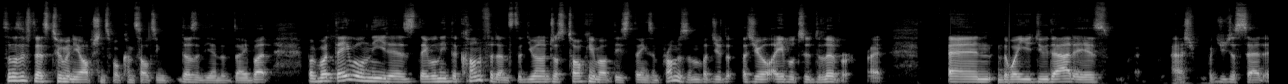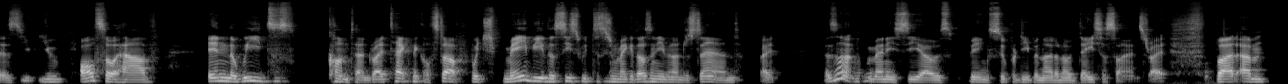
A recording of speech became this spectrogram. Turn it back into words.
sometimes if there's too many options what consulting does at the end of the day but but what they will need is they will need the confidence that you're not just talking about these things and promise them but you that you're able to deliver right and the way you do that is Ash, what you just said is you, you also have in the weeds content right technical stuff which maybe the c-suite decision maker doesn't even understand right there's not mm-hmm. many CEOs being super deep in I don't know data science, right? But um,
